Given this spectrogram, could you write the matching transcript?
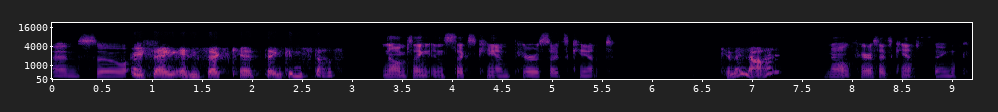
And so Are I you saying insects can't think and stuff? no, I'm saying insects can, parasites can't. Can they not? No, parasites can't think.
